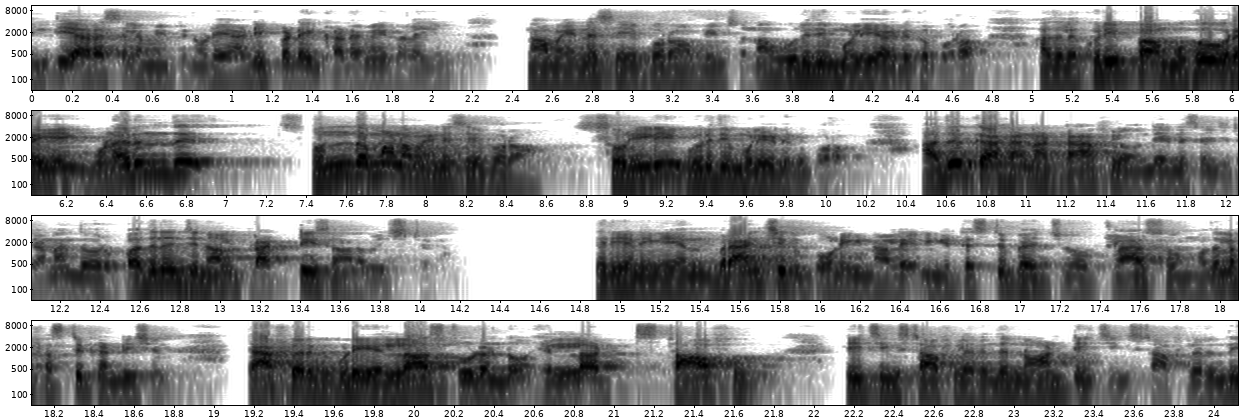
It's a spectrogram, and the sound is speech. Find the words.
இந்திய அரசியலமைப்பினுடைய அடிப்படை கடமைகளையும் நாம் என்ன செய்ய போகிறோம் அப்படின்னு சொன்னால் உறுதிமொழியாக எடுக்க போகிறோம் அதில் குறிப்பாக முகவுரையை உணர்ந்து சொந்தமாக நம்ம என்ன செய்ய போகிறோம் சொல்லி உறுதிமொழி எடுக்க போகிறோம் அதுக்காக நான் டாஃபில் வந்து என்ன செஞ்சுட்டேன்னா இந்த ஒரு பதினஞ்சு நாள் ப்ராக்டிஸ் ஆரம்பிச்சிட்டேன். சரியா? நீங்கள் என் பிரான்ச்சுக்கு போனீங்கனாலே நீங்கள் டெஸ்ட் பேட்சோ கிளாஸோ முதல்ல ஃபஸ்ட்டு கண்டிஷன் ஸ்டாஃபில் இருக்கக்கூடிய எல்லா ஸ்டூடெண்ட்டும் எல்லா ஸ்டாஃபும் டீச்சிங் ஸ்டாஃப்ல இருந்து நான் டீச்சிங் ஸ்டாஃப்ல இருந்து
